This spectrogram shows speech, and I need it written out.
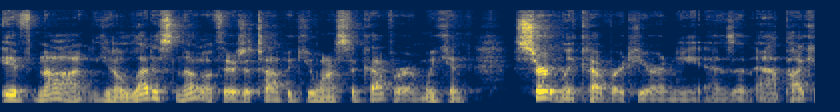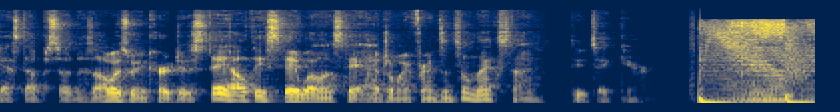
if not, you know, let us know if there's a topic you want us to cover, and we can certainly cover it here on the as an app podcast episode. And as always, we encourage you to stay healthy, stay well, and stay agile, my friends. Until next time, do take care.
